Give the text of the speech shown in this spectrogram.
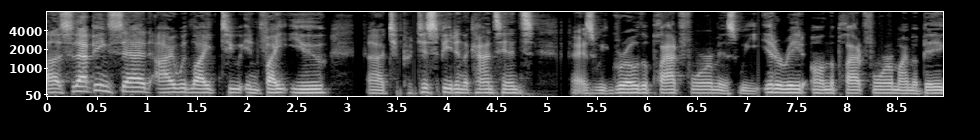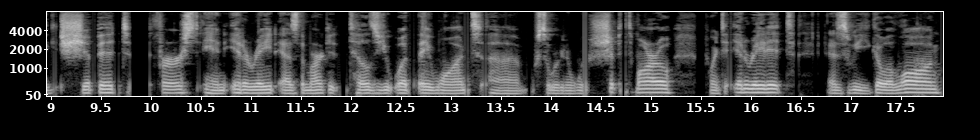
Uh, so that being said, I would like to invite you uh, to participate in the content as we grow the platform, as we iterate on the platform. I'm a big ship it first and iterate as the market tells you what they want. Um, so we're going to ship it tomorrow. We're going to iterate it as we go along.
